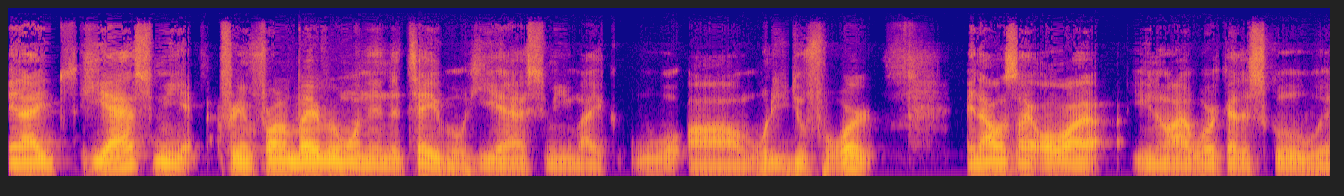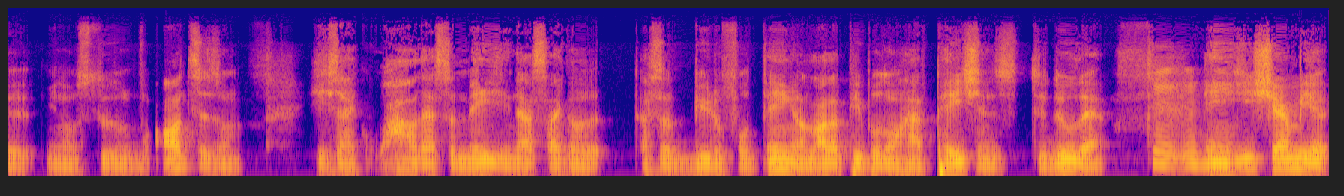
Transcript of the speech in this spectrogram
and I he asked me for in front of everyone in the table. He asked me like, "Wh- um, "What do you do for work?" And I was like, "Oh, I you know I work at a school with you know students with autism." He's like, "Wow, that's amazing. That's like a that's a beautiful thing. A lot of people don't have patience to do that." Mhm. and he shared me a,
